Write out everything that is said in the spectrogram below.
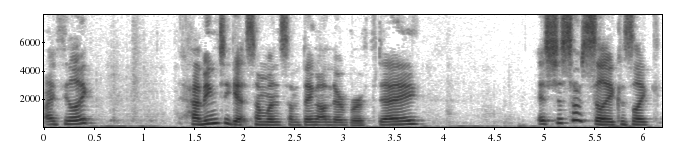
I feel like having to get someone something on their birthday, it's just so silly because like,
